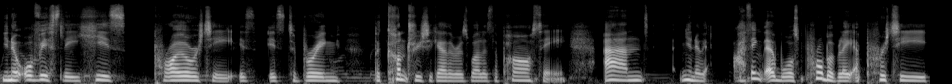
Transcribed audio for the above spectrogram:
you know, obviously his priority is is to bring the country together as well as the party. And, you know, I think there was probably a pretty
